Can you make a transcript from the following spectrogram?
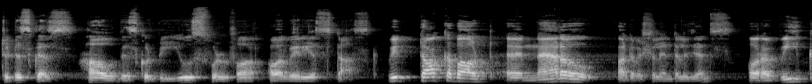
to discuss how this could be useful for our various tasks. We talk about a narrow artificial intelligence or a weak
